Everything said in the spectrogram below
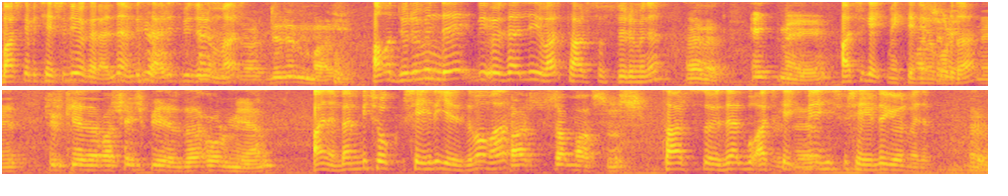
başka bir çeşidi yok herhalde değil mi? Bir servis bir dürüm var. Servis Dürüm var. Ama dürümün de bir özelliği var Tarsus dürümünün. Evet. Ekmeği. Açık ekmek deniyor Açık burada. ekmeği. Türkiye'de başka hiçbir yerde olmayan Aynen ben birçok şehri gezdim ama Tarsus'a mahsus. Tarsus'a özel bu açık Özel. ekmeği hiçbir şehirde görmedim. Evet.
